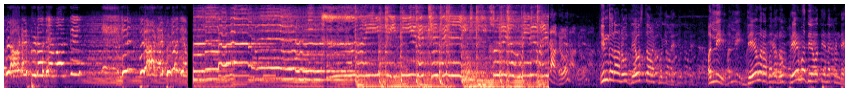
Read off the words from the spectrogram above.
ಪ್ರಾಣ ಬಿಡೋದೇ ಮಾಸ್ತಿ ಪ್ರಾಣ ಬಿಡೋದೇ ಇಂದು ನಾನು ದೇವಸ್ಥಾನಕ್ಕೆ ಹೋಗಿದ್ದೆ. ಅಲ್ಲಿ ದೇವರ ಬದಲು ಪ್ರೇಮ ದೇವತೆಯನ್ನು ಕಂಡೆ.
